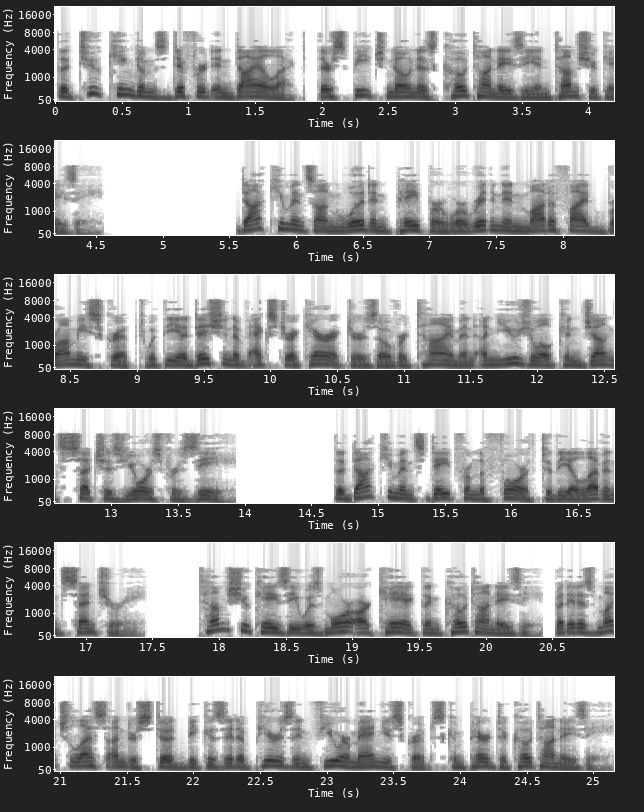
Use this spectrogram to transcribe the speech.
The two kingdoms differed in dialect, their speech known as Khotanese and Tumshuqese. Documents on wood and paper were written in modified Brahmi script with the addition of extra characters over time and unusual conjuncts such as yours for z. The documents date from the 4th to the 11th century. Tumshuqese was more archaic than Khotanese, but it is much less understood because it appears in fewer manuscripts compared to Khotanese.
